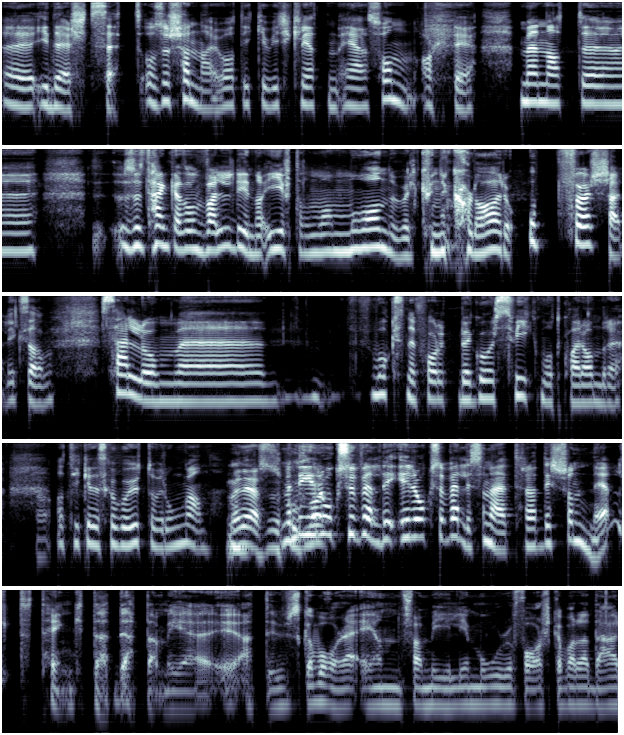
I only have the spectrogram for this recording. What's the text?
Eh, ideelt sett. Og så skjønner jeg jo at ikke virkeligheten er sånn alltid. Men at eh, Så tenker jeg sånn veldig naivt at man må nå vel kunne klare å oppføre seg, liksom. Selv om eh, voksne folk begår svik mot hverandre. At ikke det skal gå utover ungene. Men, jeg Men er, det også veldig, er är det også veldig sånn her tradisjonelt tenkt, det- detta med at du skal være en familie, mor og far skal være der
